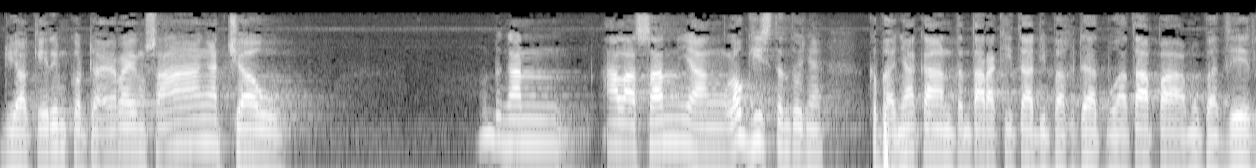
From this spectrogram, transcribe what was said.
dia kirim ke daerah yang sangat jauh. Dengan alasan yang logis tentunya. Kebanyakan tentara kita di Baghdad buat apa? Mubadzir.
